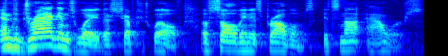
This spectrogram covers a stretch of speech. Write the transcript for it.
and the dragon's way, that's chapter 12, of solving its problems. It's not ours.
